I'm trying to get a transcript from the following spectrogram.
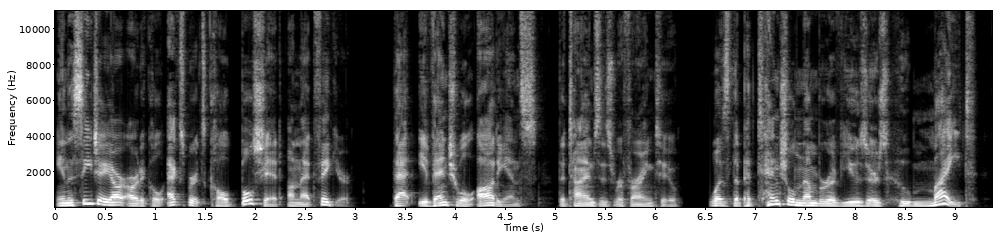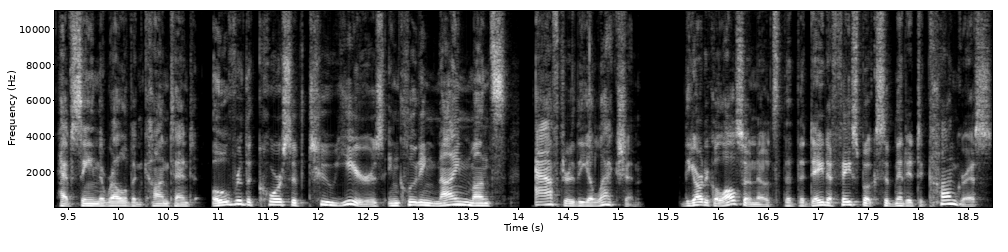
In the CJR article, experts call bullshit on that figure. That eventual audience, the Times is referring to, was the potential number of users who might have seen the relevant content over the course of two years, including nine months after the election. The article also notes that the data Facebook submitted to Congress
